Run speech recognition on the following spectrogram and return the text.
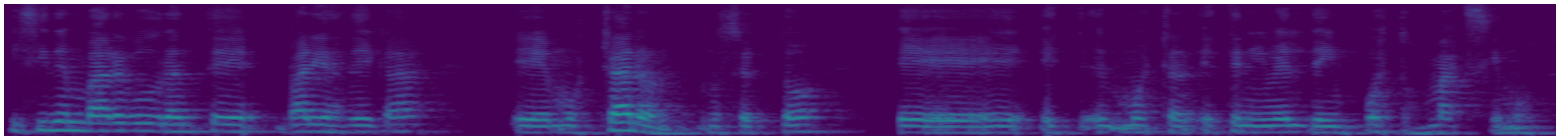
y sin embargo durante varias décadas eh, mostraron, ¿no es cierto?, este, muestran este nivel de impuestos máximos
